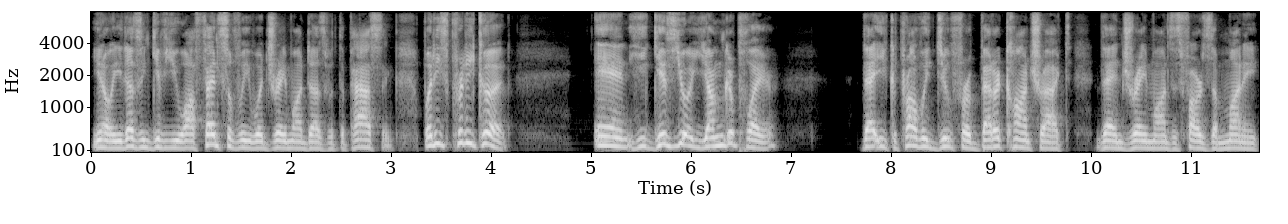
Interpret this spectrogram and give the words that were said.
You know, he doesn't give you offensively what Draymond does with the passing, but he's pretty good. And he gives you a younger player that you could probably do for a better contract than Draymond's as far as the money.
